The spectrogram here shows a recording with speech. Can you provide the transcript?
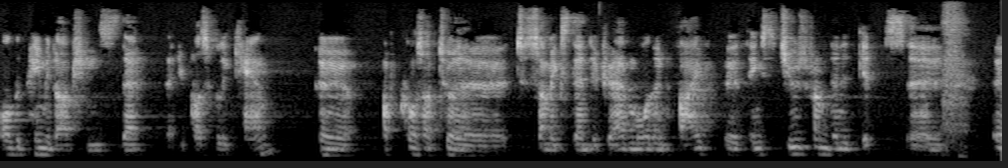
all the payment options that, that you possibly can. of course, up to to some extent, if you have more than five things to choose from, then it gets uh,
